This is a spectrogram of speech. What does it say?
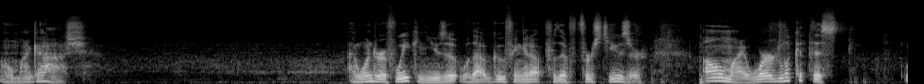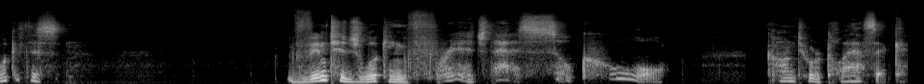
Oh my gosh. I wonder if we can use it without goofing it up for the first user. Oh my word, look at this. Look at this vintage looking fridge. That is so cool. Contour Classic.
